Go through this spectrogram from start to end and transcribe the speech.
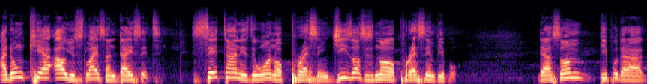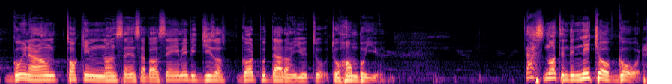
I don't care how you slice and dice it. Satan is the one oppressing. Jesus is not oppressing people. There are some people that are going around talking nonsense about saying maybe Jesus, God put that on you to, to humble you. That's not in the nature of God.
